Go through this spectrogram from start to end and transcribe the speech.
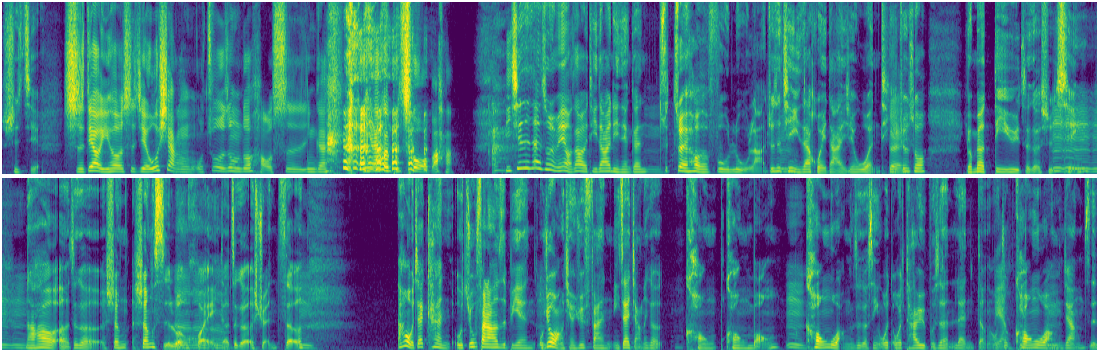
世界。死掉以后的世界，我想我做了这么多好事，应该 应该会不错吧？你其实，在书里面有稍微提到一点点跟最最后的附录啦，就是请你在回答一些问题，就是说有没有地狱这个事情，然后呃，这个生生死轮回的这个选择。然后我再看，我就翻到这边，我就往前去翻，你在讲那个空空蒙，嗯，空王这个事情，我我台语不是很认得哦，就空王这样子。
